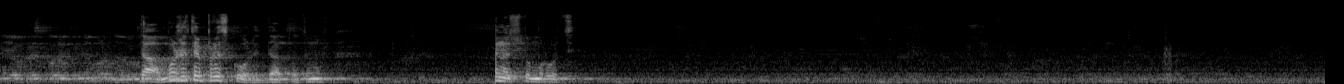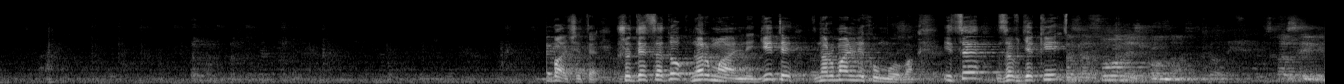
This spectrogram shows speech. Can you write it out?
А його прискорити не можна? Ви Да, можете прискорити, да, тому що в 2011 році. Бачите, що дитсадок нормальний, діти в нормальних умовах. І це завдяки сонечко в нас. Спасибі.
